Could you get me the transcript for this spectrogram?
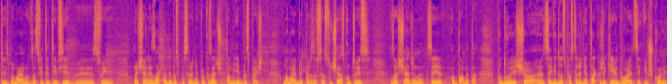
Тобто ми маємо засвітити всі е, свої навчальні заклади, безпосередньо показати, що там є безпечно. Воно має бути перш за все сучасно, тобто заощаджено. Це є одна мета. По-друге, що е, це відеоспостереження також, яке відбувається і в школі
